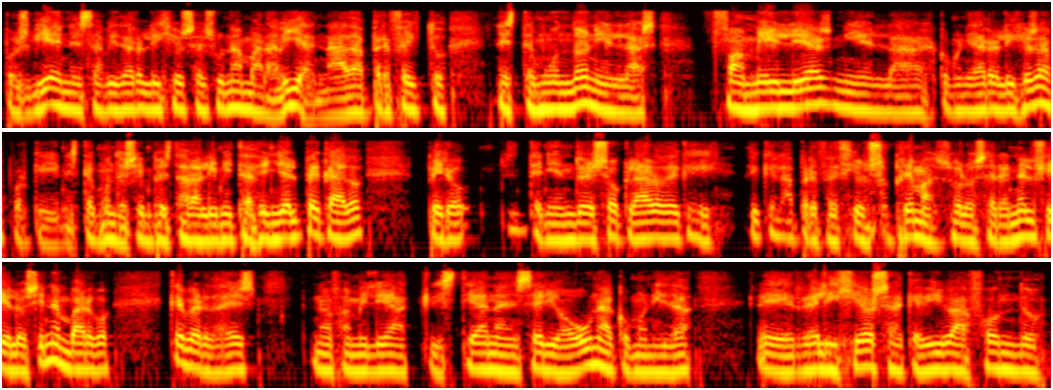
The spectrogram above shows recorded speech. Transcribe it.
pues bien esa vida religiosa es una maravilla. Nada perfecto en este mundo ni en las familias ni en las comunidades religiosas porque en este mundo siempre está la limitación y el pecado pero teniendo eso claro de que, de que la perfección suprema solo será en el cielo. Sin embargo qué verdad es una familia cristiana en serio o una comunidad eh, religiosa que viva a fondo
